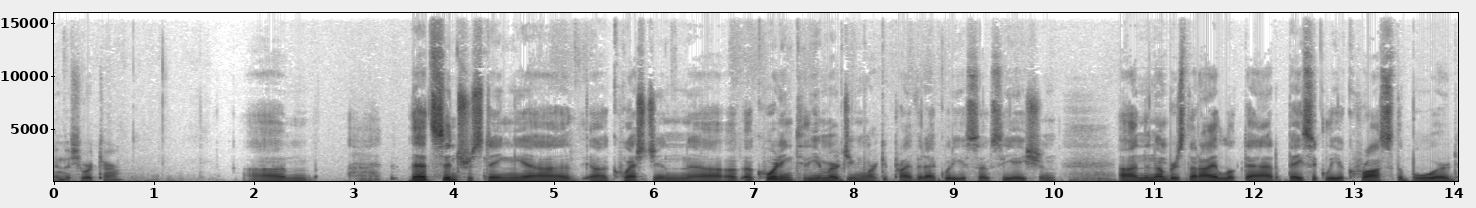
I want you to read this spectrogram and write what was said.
in the short term? Um, that's interesting uh, uh, question. Uh, according to the Emerging Market Private Equity Association, and the numbers that I looked at, basically across the board,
